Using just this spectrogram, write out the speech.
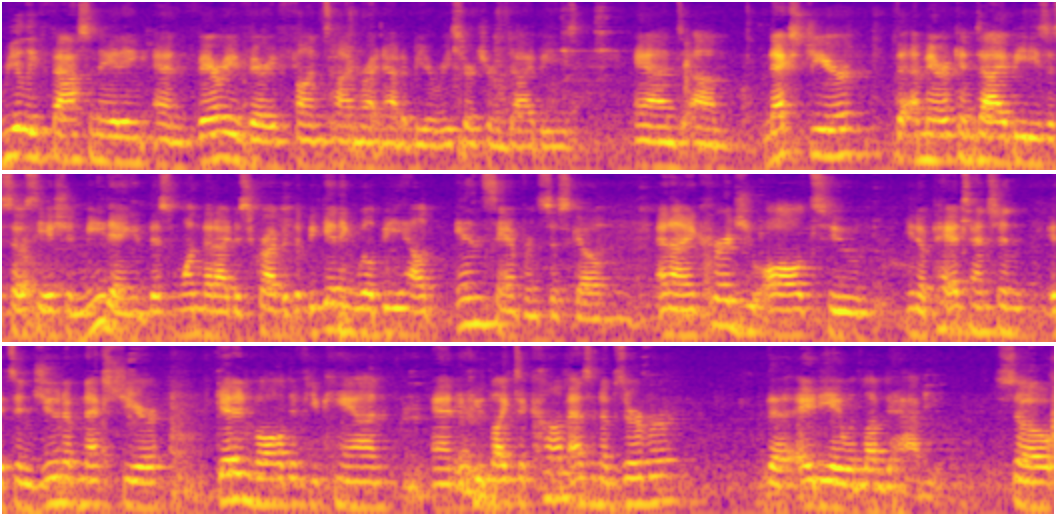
really fascinating and very, very fun time right now to be a researcher in diabetes. And um, next year, the American Diabetes Association meeting, this one that I described at the beginning, will be held in San Francisco. And I encourage you all to, you know, pay attention. It's in June of next year. Get involved if you can. And if you'd like to come as an observer, the ADA would love to have you. So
